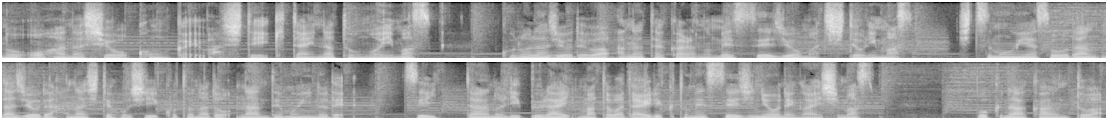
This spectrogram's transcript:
のお話を今回はしていきたいなと思います。このラジオではあなたからのメッセージをお待ちしております。質問や相談、ラジオで話してほしいことなど何でもいいので、Twitter のリプライまたはダイレクトメッセージにお願いします。僕のアカウントは、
